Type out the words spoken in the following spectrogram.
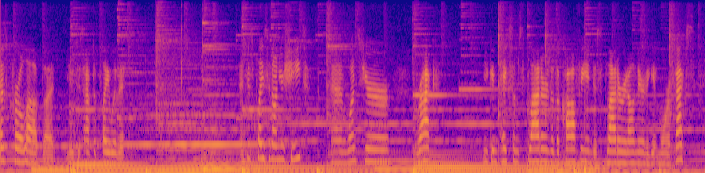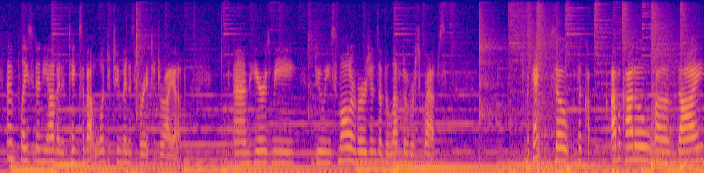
Does curl up but you just have to play with it. And just place it on your sheet and once your rack you can take some splatters of the coffee and just splatter it on there to get more effects and place it in the oven. It takes about one to two minutes for it to dry up. And here's me doing smaller versions of the leftover scraps. Okay so the avocado um, dye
